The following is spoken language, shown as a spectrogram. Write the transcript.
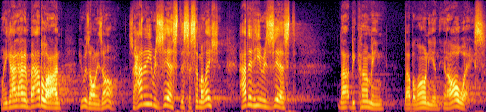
When he got out in Babylon, he was on his own. So, how did he resist this assimilation? How did he resist not becoming Babylonian in all ways?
